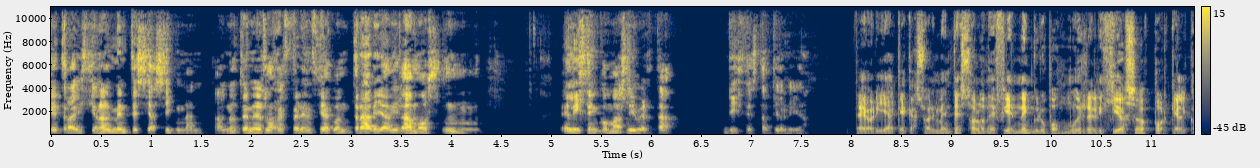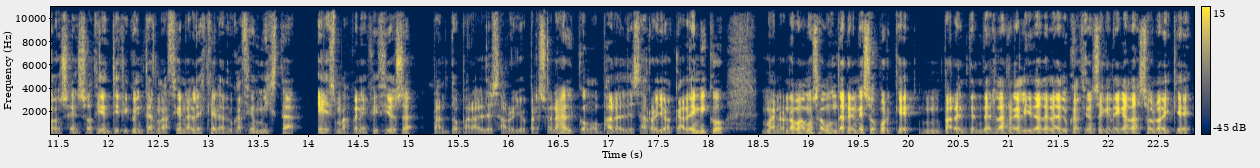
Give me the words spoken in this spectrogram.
que tradicionalmente se asignan. Al no tener la referencia contraria, digamos, mm, eligen con más libertad, dice esta teoría. Teoría que casualmente solo defienden grupos muy religiosos porque el consenso científico internacional es que la educación mixta es más beneficiosa tanto para el desarrollo personal como para el desarrollo académico. Bueno, no vamos a abundar en eso porque mm, para entender la realidad de la educación segregada solo hay que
